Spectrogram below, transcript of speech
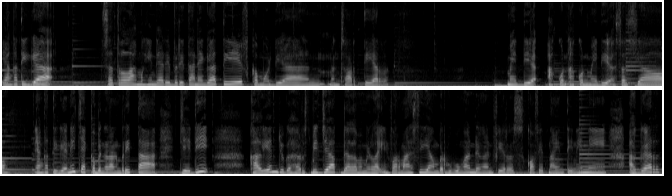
Yang ketiga, setelah menghindari berita negatif, kemudian mensortir media akun-akun media sosial. Yang ketiga ini cek kebenaran berita. Jadi kalian juga harus bijak dalam memilah informasi yang berhubungan dengan virus COVID-19 ini agar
